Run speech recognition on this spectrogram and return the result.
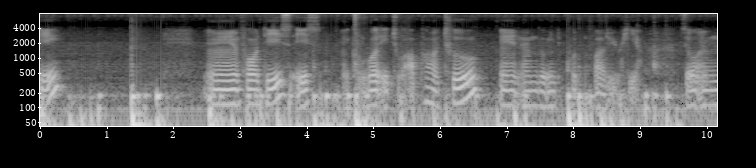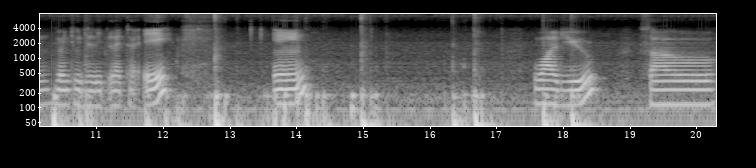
Okay. And for this is I convert it to upper 2 and I'm going to put value here so I'm going to delete letter A and value so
